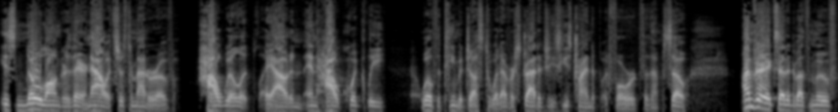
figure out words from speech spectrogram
is no longer there. Now it's just a matter of how will it play out and, and how quickly will the team adjust to whatever strategies he's trying to put forward for them. So I'm very excited about the move.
